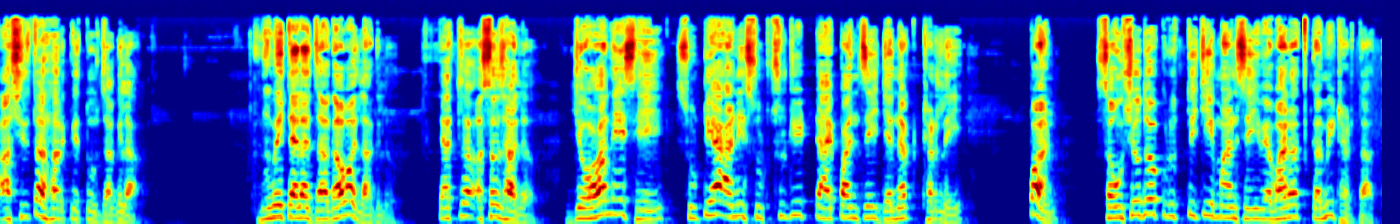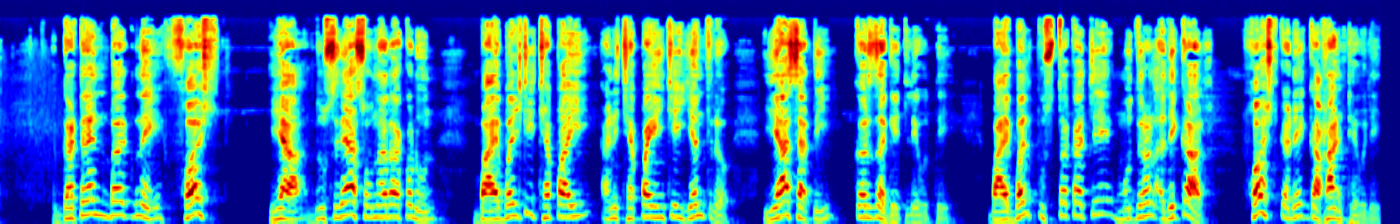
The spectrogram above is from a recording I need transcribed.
आश्रितासारखे तो जगला. नव्हे त्याला जगावं लागलं. त्याचं असं झालं जोहानेस हे सुट्या आणि सुटसुटीत टायपांचे जनक ठरले पण संशोधक वृत्तीची माणसे व्यवहारात कमी ठरतात. गटेनबर्गने फर्स्ट या दुसऱ्या सोनाराकडून बायबलची छपाई आणि छपाईंचे यंत्र यासाठी कर्ज घेतले होते. बायबल पुस्तकाचे मुद्रण अधिकार फर्स्टकडे गहाण ठेवले.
